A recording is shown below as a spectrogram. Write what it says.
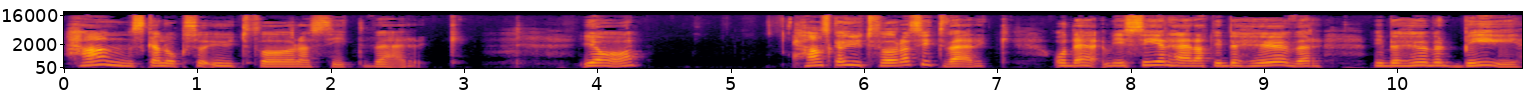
han skall också utföra sitt verk. Ja, han ska utföra sitt verk och det, vi ser här att vi behöver, vi behöver be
